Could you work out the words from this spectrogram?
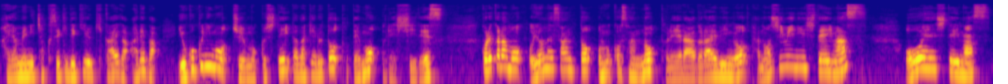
早めに着席できる機会があれば予告にも注目していただけるととても嬉しいです。これからもお嫁さんとお婿さんのトレーラードライビングを楽しみにしています。応援しています。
